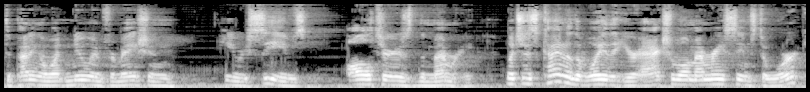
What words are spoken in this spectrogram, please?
depending on what new information he receives, alters the memory, which is kind of the way that your actual memory seems to work.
